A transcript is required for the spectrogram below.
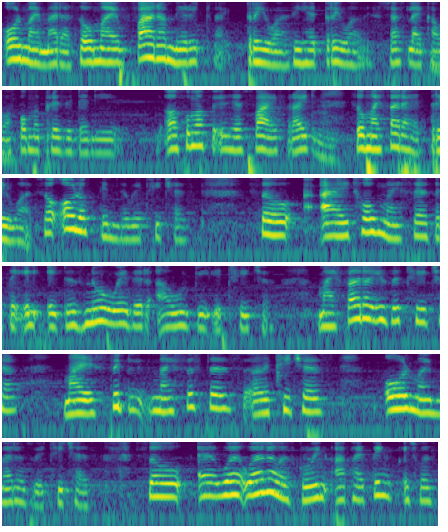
All my mother. So my father married like three wives. He had three wives, just like our former president. He, our former president has five, right? Mm. So my father had three wives. So all of them they were teachers. So I I told myself at the early age, there's no way that I will be a teacher. My father is a teacher. My sibling, my sisters are teachers. All my mothers were teachers. So uh, when I was growing up, I think it was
